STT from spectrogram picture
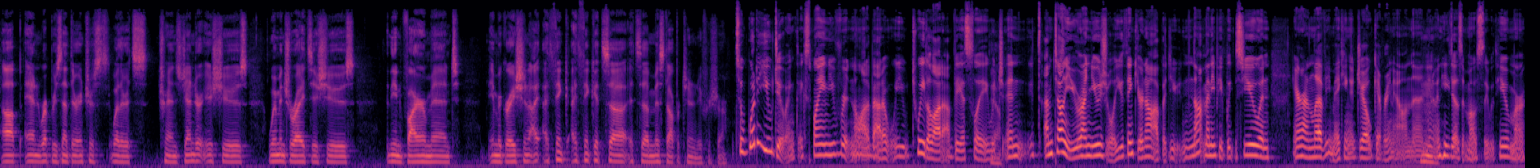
up and represent their interests, whether it's transgender issues, women's rights issues, the environment immigration. I, I think I think it's a it's a missed opportunity for sure. So what are you doing? Explain. You've written a lot about it. You tweet a lot, obviously. Which, Yeah. and it- I'm telling you, you're unusual. You think you're not, but you not many people. It's you and Aaron Levie making a joke every now and then. You Mm. know, and he does it mostly with humor,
